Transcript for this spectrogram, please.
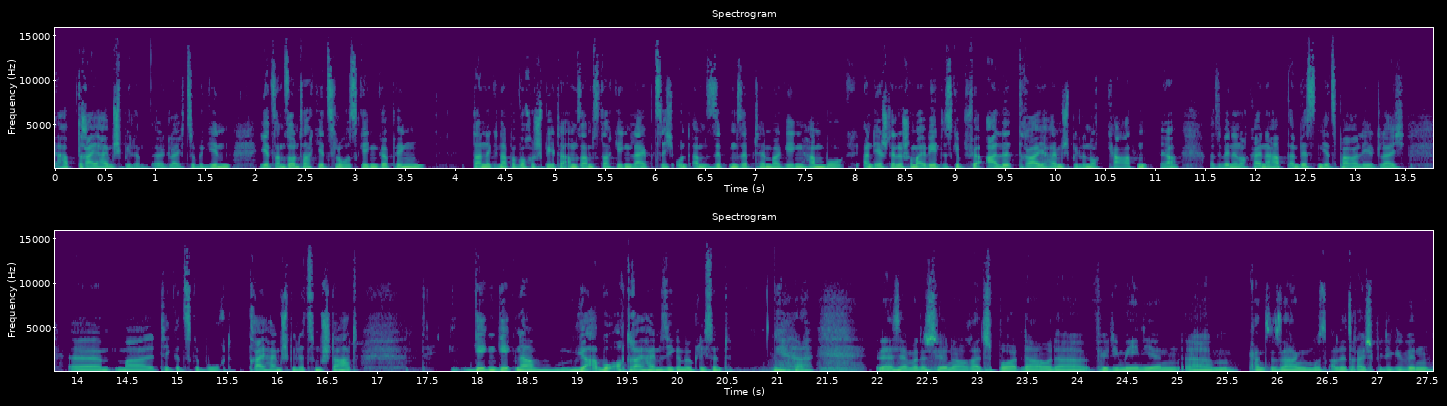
habt drei Heimspiele äh, gleich zu Beginn. Jetzt am Sonntag geht's los gegen Göppingen. Dann eine knappe Woche später am Samstag gegen Leipzig und am 7. September gegen Hamburg. An der Stelle schon mal erwähnt, es gibt für alle drei Heimspiele noch Karten. Ja, also wenn ihr noch keine habt, am besten jetzt parallel gleich äh, mal Tickets gebucht. Drei Heimspiele zum Start gegen Gegner, ja, wo auch drei Heimsiege möglich sind. Ja, das ist ja immer das Schöne, auch als Sportler oder für die Medien, ähm, kannst du sagen, du musst alle drei Spiele gewinnen.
